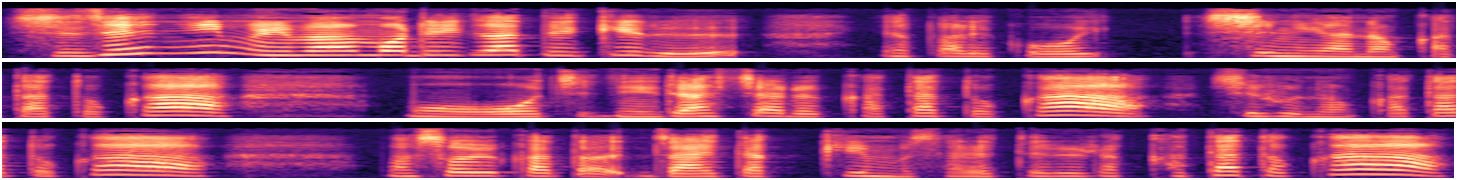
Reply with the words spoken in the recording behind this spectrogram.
自然に見守りができる、やっぱりこう、シニアの方とか、もうお家にいらっしゃる方とか、主婦の方とか、まあそういう方、在宅勤務されてる方とか、や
